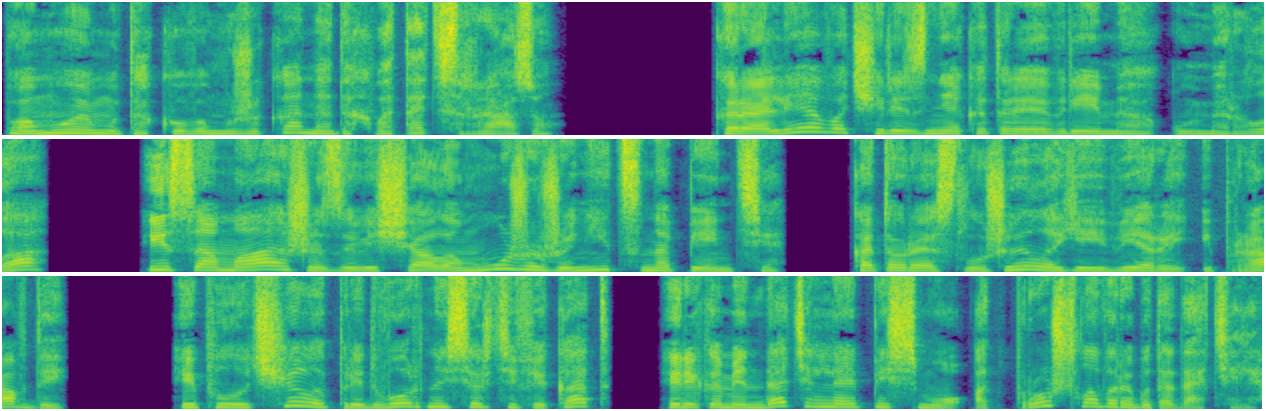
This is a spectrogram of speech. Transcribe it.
По-моему, такого мужика надо хватать сразу. Королева через некоторое время умерла и сама же завещала мужу жениться на Пенте, которая служила ей верой и правдой и получила придворный сертификат и рекомендательное письмо от прошлого работодателя.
